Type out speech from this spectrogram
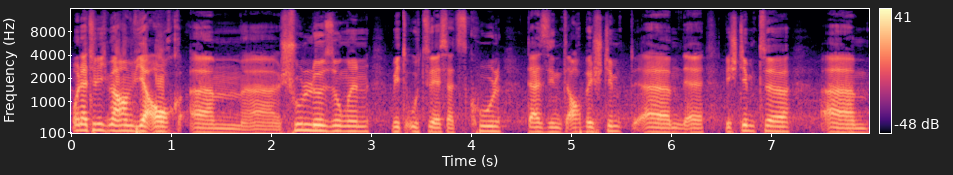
Und natürlich machen wir auch ähm, äh, Schullösungen mit UCS als School. Da sind auch bestimmt, ähm, äh, bestimmte ähm,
